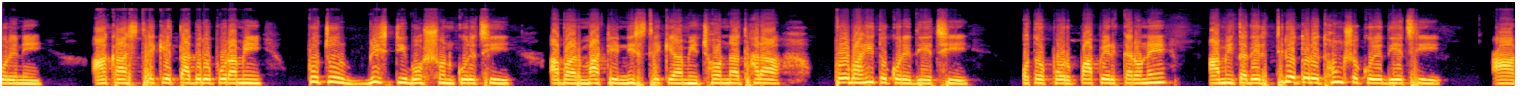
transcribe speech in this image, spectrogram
করেনি আকাশ থেকে তাদের উপর আমি প্রচুর বৃষ্টি বর্ষণ করেছি, আবার মাটির নিচ থেকে আমি ঝর্ণা ধারা প্রবাহিত করে দিয়েছি। অতঃপর পাপের কারণে আমি তাদের চিরতরে ধ্বংস করে দিয়েছি। আর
